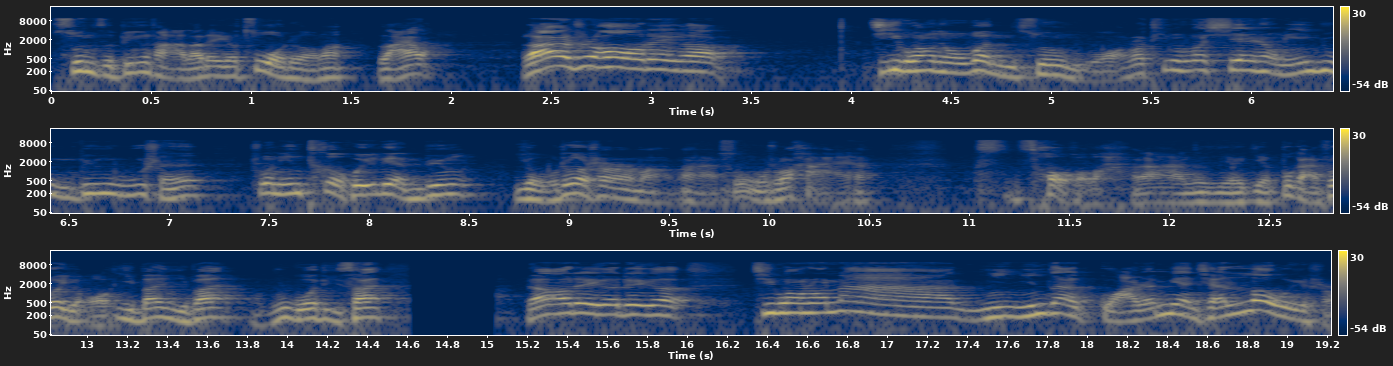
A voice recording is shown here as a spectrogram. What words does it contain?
孙子兵法》的这个作者嘛，来了。来了之后，这个姬光就问孙武说：“听说先生您用兵如神，说您特会练兵，有这事儿吗？”啊，孙武说：“嗨呀，凑合吧，啊，也也不敢说有，一般一般，吴国第三。”然后这个这个姬光说：“那您您在寡人面前露一手，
